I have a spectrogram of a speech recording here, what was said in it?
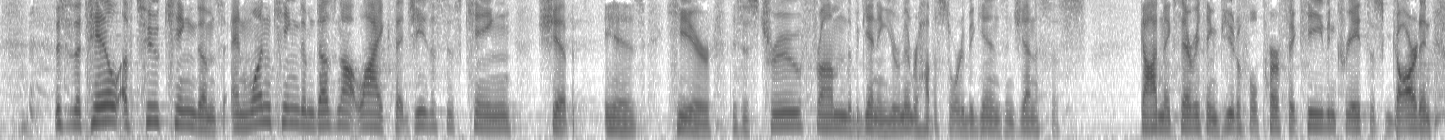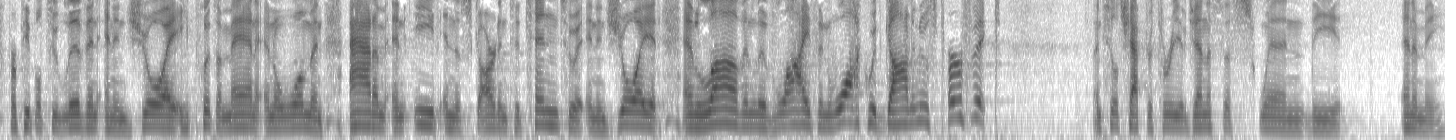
this is a tale of two kingdoms, and one kingdom does not like that Jesus' kingship is here. This is true from the beginning. You remember how the story begins in Genesis. God makes everything beautiful, perfect. He even creates this garden for people to live in and enjoy. He puts a man and a woman, Adam and Eve, in this garden to tend to it and enjoy it and love and live life and walk with God. And it was perfect until chapter 3 of Genesis when the enemy,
